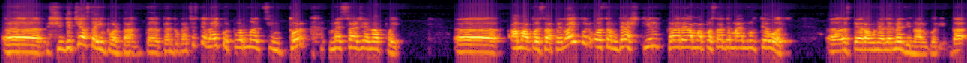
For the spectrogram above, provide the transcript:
uh, și de ce asta e important? Uh, pentru că aceste like-uri pe urmă îți întorc mesaje înapoi. Uh, am apăsat pe like-uri, o să-mi dea știri care am apăsat de mai multe ori. Ăsta era un element din algoritm. Dar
